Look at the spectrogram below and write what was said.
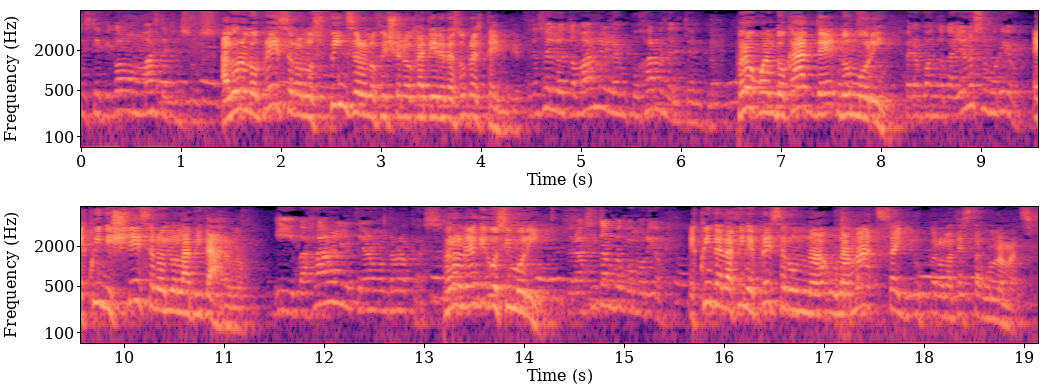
testificó aún más de Jesús. Allora lo presero, lo spinsero e lo fecero cadere da sopra il tempio. Entonces lo tomaron y lo empujaron del templo. Però quando cadde non morì Pero cuando cayó no se murió. e quindi scesero e lo lapidarono. Y bajaron y le tiraron rocas. Però neanche così morì. Pero así tampoco murió. E quindi alla fine presero una, una mazza e gli ruppero la testa con una mazza.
